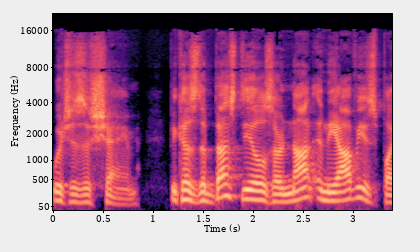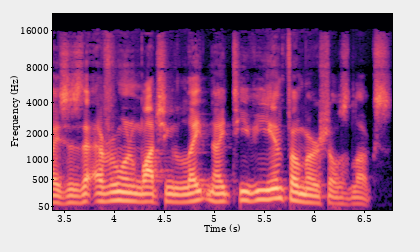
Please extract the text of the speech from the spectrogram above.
which is a shame because the best deals are not in the obvious places that everyone watching late night TV infomercials looks.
